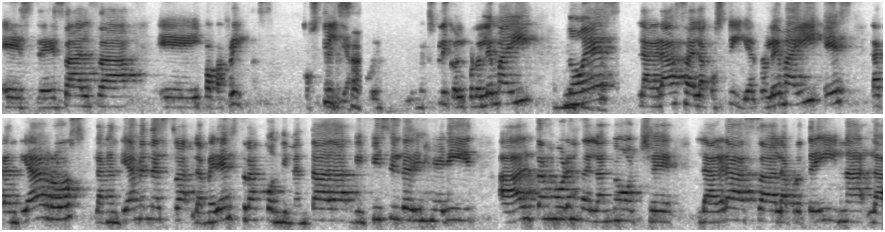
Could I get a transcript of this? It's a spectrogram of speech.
este, salsa eh, y papas fritas, costilla. Me explico, el problema ahí no es la grasa de la costilla, el problema ahí es la cantidad de arroz, la cantidad de menestra, la menestra condimentada, difícil de digerir, a altas horas de la noche, la grasa, la proteína, la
